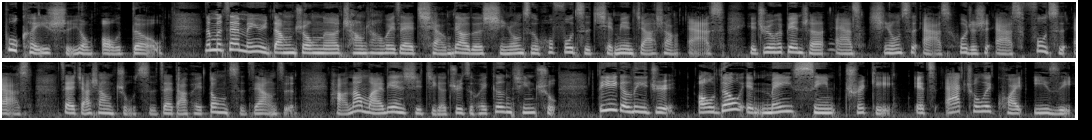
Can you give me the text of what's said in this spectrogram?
不可以使用 although。那么在美语当中呢，常常会在强调的形容词或副词前面加上 as，也就是会变成 as 形容词 as，或者是 as 副词 as，再加上主词，再搭配动词这样子。好，那我们来练习几个句子会更清楚。第一个例句。Although it may seem tricky, it's actually quite easy.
